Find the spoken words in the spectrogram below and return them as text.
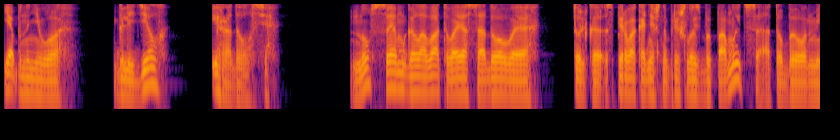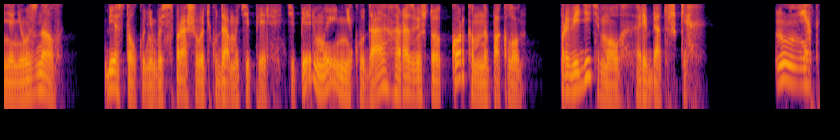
Я бы на него глядел и радовался. Ну, Сэм, голова твоя садовая. Только сперва, конечно, пришлось бы помыться, а то бы он меня не узнал. Без толку, небось, спрашивать, куда мы теперь. Теперь мы никуда, разве что корком на поклон. Проведите, мол, ребятушки. «Нет,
